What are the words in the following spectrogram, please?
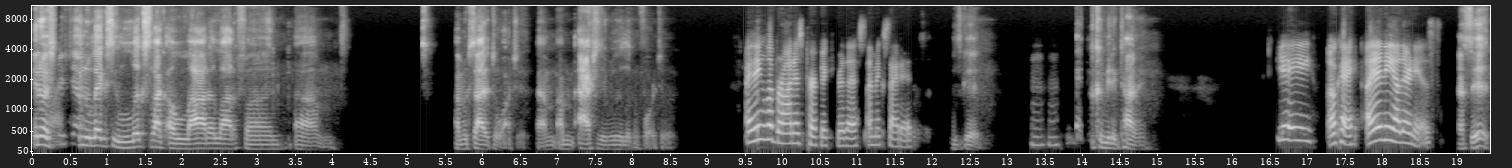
Anyway, Yeah. Space Jam New Legacy looks like a lot, a lot of fun. Um, I'm excited to watch it. I'm, I'm actually really looking forward to it. I think LeBron is perfect for this. I'm excited. It's good. Mm-hmm. Comedic timing. Yay. Okay. Any other news? That's it.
